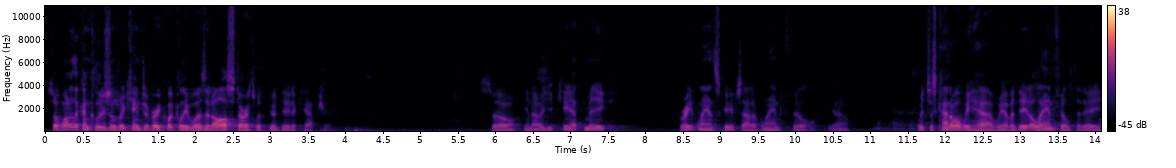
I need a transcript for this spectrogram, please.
So one of the conclusions we came to very quickly was it all starts with good data capture. So, you know, you can't make great landscapes out of landfill, you know, which is kind of what we have. We have a data landfill today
